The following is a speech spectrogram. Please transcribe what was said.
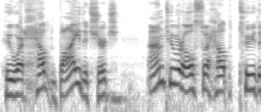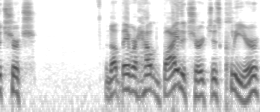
who were helped by the church and who were also helped to the church. That they were helped by the church is clear,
